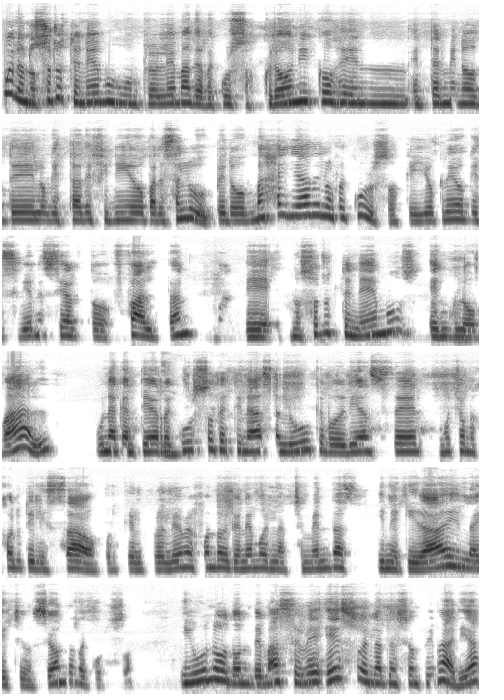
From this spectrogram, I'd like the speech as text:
Bueno, nosotros tenemos un problema de recursos crónicos en, en, términos de lo que está definido para salud, pero más allá de los recursos, que yo creo que si bien es cierto, faltan, eh, nosotros tenemos en global una cantidad de recursos destinados a salud que podrían ser mucho mejor utilizados, porque el problema de fondo que tenemos es las tremendas inequidades en la distribución de recursos. Y uno donde más se ve eso es la atención primaria,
